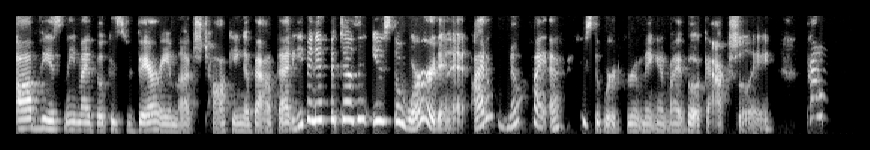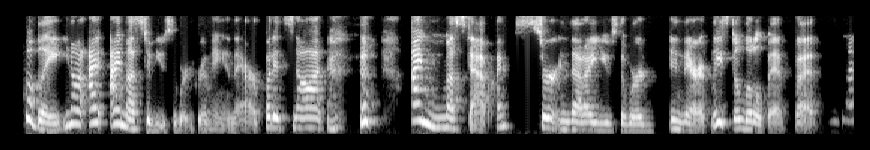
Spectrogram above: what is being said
obviously my book is very much talking about that even if it doesn't use the word in it. I don't know if i ever use the word grooming in my book actually. Probably. You know I, I must have used the word grooming in there but it's not i must have. I'm certain that i used the word in there at least a little bit but i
